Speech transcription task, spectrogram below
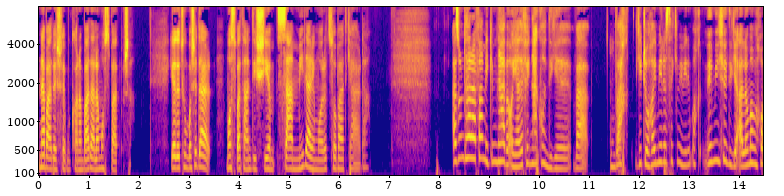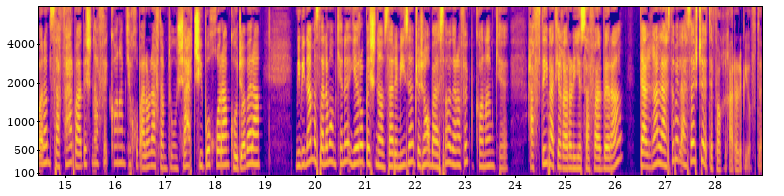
نباید بهش فکر می‌کنم باید الان مثبت باشم. یادتون باشه در مثبت اندیشی سمی در این مورد صحبت کردم. از اون طرف هم میگیم نه به آینده فکر نکن دیگه و اون وقت یه جاهایی می‌رسه که می‌بینیم نمیشه دیگه. الان من می‌خوام برم سفر باید بهش فکر کنم که خب الان رفتم تو اون شهر چی بخورم کجا برم. می‌بینم مثلا ممکنه یه رو بشنم سر میزم چشامو بستم و دارم فکر می‌کنم که هفته بعد که قرار یه سفر برم دقیقا لحظه به لحظهش چه اتفاقی قراره بیفته؟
